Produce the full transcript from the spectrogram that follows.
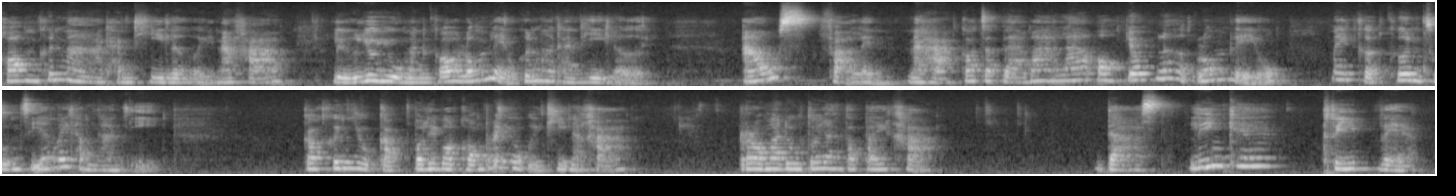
ข้องขึ้นมาทันทีเลยนะคะ หรืออยู่ๆมันก็ล้มเหลวขึ้นมาทันทีเลย ausfallen นะคะ ก็จะแปลว่าลาออกยกเลิกล้มเหลว ไม่เกิดขึ้นสูญเสียไม่ทำงานอีก ก็ขึ้นอยู่กับบริบทของประโยคอีกทีนะคะ เรามาดูตัวอย่างต่อไปค่ะ Das linke Triebwerk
